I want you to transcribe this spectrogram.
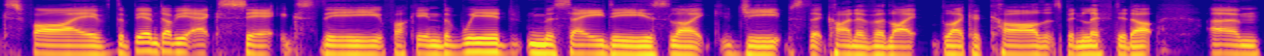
X5, the BMW X6, the fucking the weird Mercedes like Jeeps that kind of are like like a car that's been lifted up. Um,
